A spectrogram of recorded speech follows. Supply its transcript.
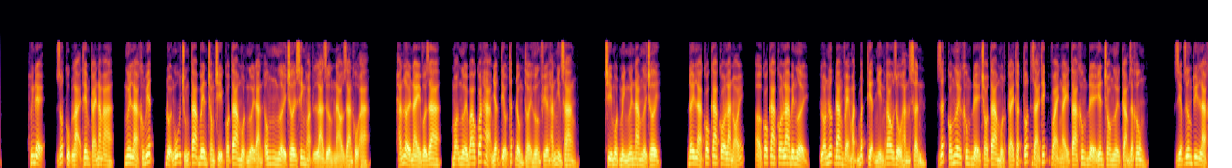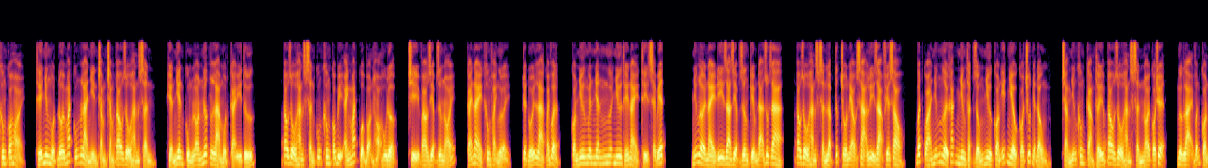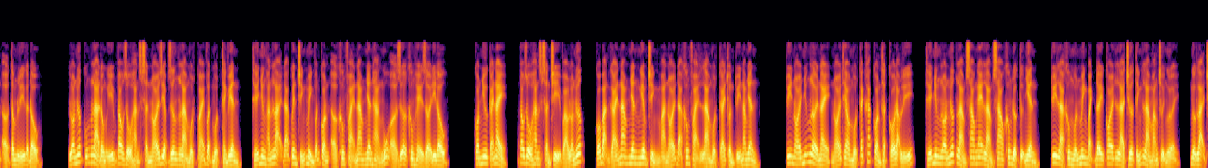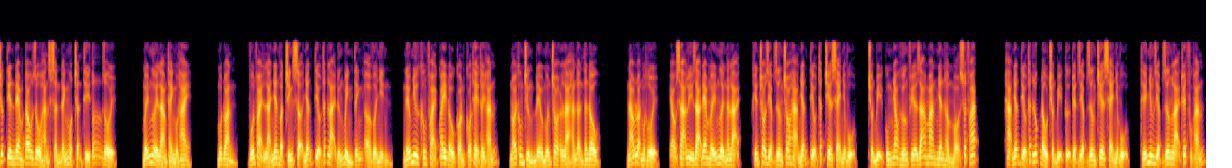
Huynh đệ, rốt cục lại thêm cái nam a ngươi là không biết, đội ngũ chúng ta bên trong chỉ có ta một người đàn ông người chơi sinh hoạt là giường nào gian khổ a hắn lời này vừa ra, mọi người bao quát hạ nhẫn tiểu thất đồng thời hướng phía hắn nhìn sang. Chỉ một mình ngươi nam người chơi. Đây là coca cola nói, ở coca cola bên người lo nước đang vẻ mặt bất thiện nhìn cao rộ hắn sần, rất có ngươi không để cho ta một cái thật tốt giải thích vài ngày ta không để yên cho ngươi cảm giác không? Diệp dương tuy là không có hỏi, thế nhưng một đôi mắt cũng là nhìn chằm chằm cao rộ hắn sần hiển nhiên cùng lon nước là một cái ý tứ. Tao rộ hàn cũng không có bị ánh mắt của bọn họ hù được, chỉ vào diệp dương nói, cái này không phải người, tuyệt đối là quái vật, còn như nguyên nhân ngươi như thế này thì sẽ biết. Những lời này đi ra diệp dương kiếm đã rút ra, tao rồ hàn lập tức trốn nẻo xạ lì dạ phía sau. Bất quá những người khác nhưng thật giống như còn ít nhiều có chút nhận đồng, chẳng những không cảm thấy tao rồ hàn nói có chuyện, ngược lại vẫn còn ở tâm lý gật đầu. Lo nước cũng là đồng ý tao rồ hàn nói diệp dương là một quái vật một thành viên, thế nhưng hắn lại đã quên chính mình vẫn còn ở không phải nam nhân hàng ngũ ở giữa không hề rời đi đâu còn như cái này, tao dồ hắn sần chỉ vào lo nước, có bạn gái nam nhân nghiêm chỉnh mà nói đã không phải là một cái thuần túy nam nhân. Tuy nói những lời này nói theo một cách khác còn thật có đạo lý, thế nhưng lon nước làm sao nghe làm sao không được tự nhiên, tuy là không muốn minh bạch đây coi là chưa tính là mắng chửi người, ngược lại trước tiên đem tao dồ hắn sần đánh một trận thì tốt rồi. Mấy người làm thành một hai. Một đoàn, vốn phải là nhân vật chính sợ nhẫn tiểu thất lại đứng bình tĩnh ở vừa nhìn, nếu như không phải quay đầu còn có thể thấy hắn, nói không chừng đều muốn cho là hắn ẩn thân đâu. Náo loạn một hồi ẻo xa lì dạ đem mấy người ngăn lại khiến cho diệp dương cho hạ nhẫn tiểu thất chia sẻ nhiệm vụ, chuẩn bị cùng nhau hướng phía dã man nhân hầm mỏ xuất phát. Hạ nhẫn tiểu thất lúc đầu chuẩn bị cự tuyệt diệp dương chia sẻ nhiệm vụ, thế nhưng diệp dương lại thuyết phục hắn.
